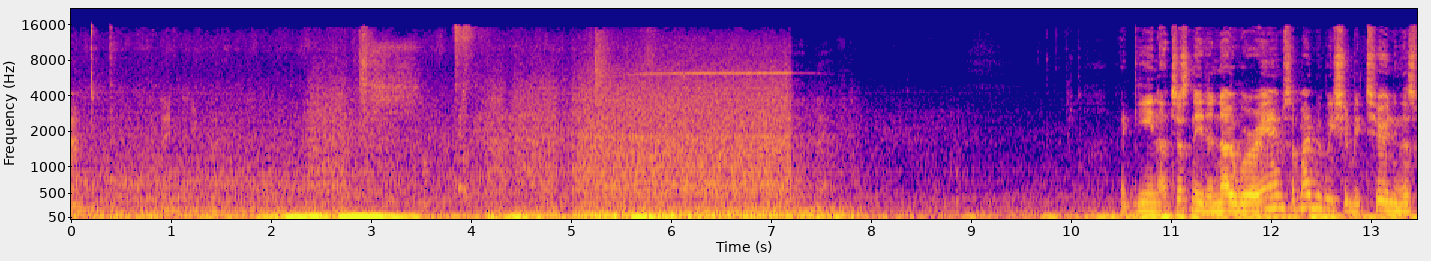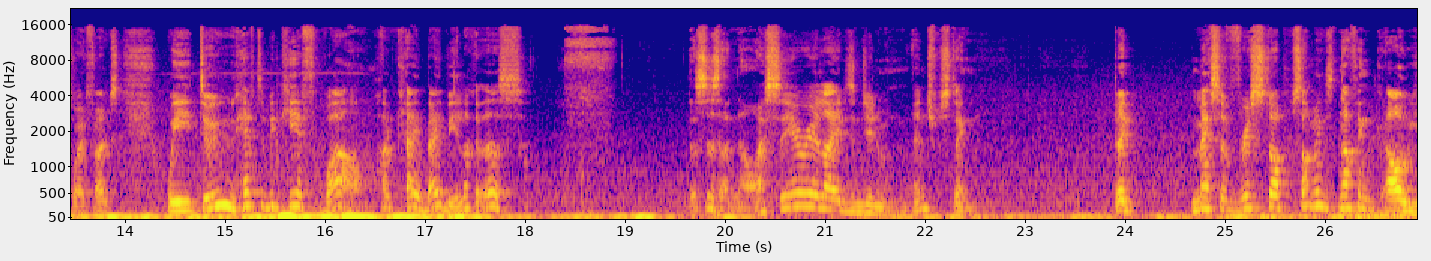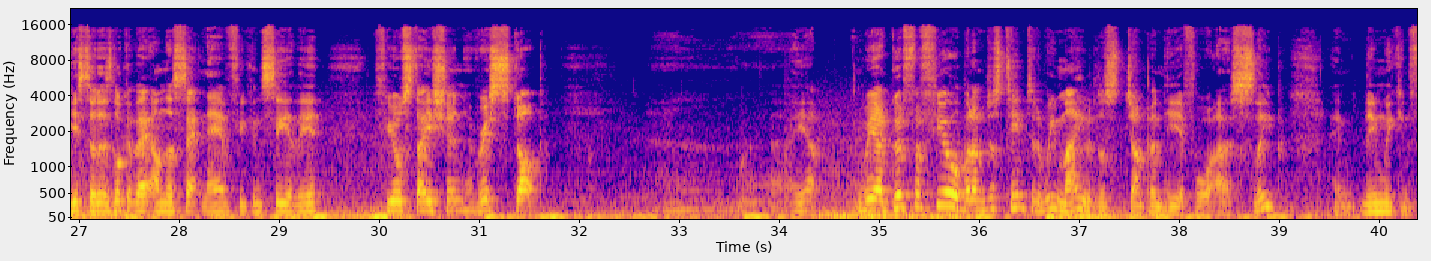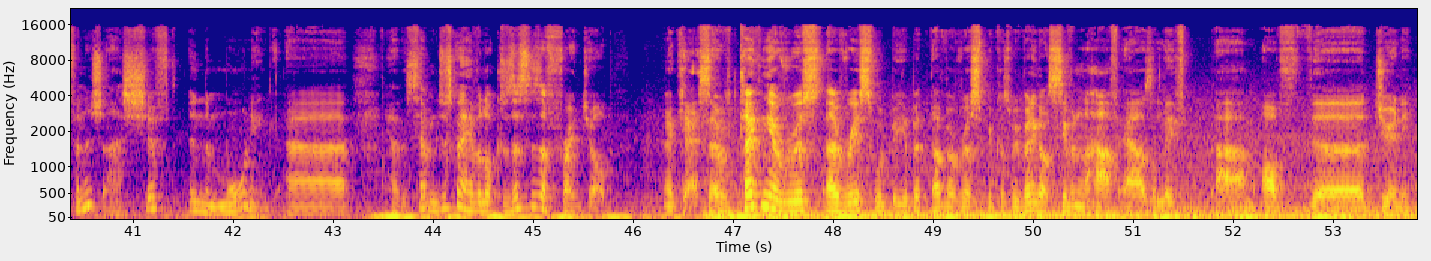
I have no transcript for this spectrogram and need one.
Again, I just need to know where I am, so maybe we should be turning this way, folks. We do have to be careful. Wow, okay, baby, look at this. This is a nice area, ladies and gentlemen. Interesting. Big, massive rest stop. Something's nothing. Oh, yes, it is. Look at that on the sat nav. If you can see it there. Fuel station, rest stop. Uh, yep. We are good for fuel, but I'm just tempted. We may just jump in here for a sleep, and then we can finish our shift in the morning. Uh, happen- I'm just going to have a look because this is a freight job. Okay, so taking a rest, a rest would be a bit of a risk because we've only got seven and a half hours left um, of the journey.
